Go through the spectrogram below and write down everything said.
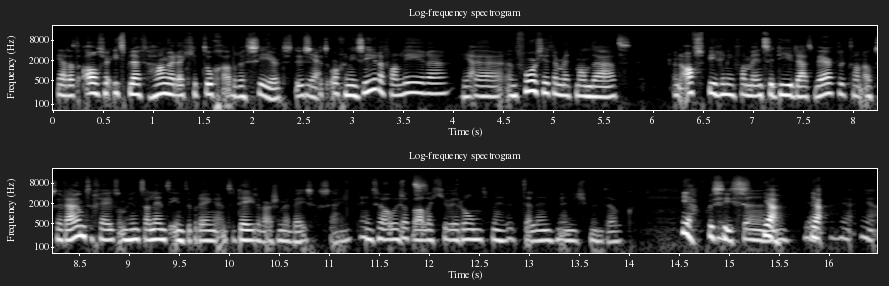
ja, dat als er iets blijft hangen, dat je het toch adresseert. Dus Ja. het organiseren van leren, Ja. eh, een voorzitter met mandaat, een afspiegeling van mensen die je daadwerkelijk dan ook de ruimte geeft om hun talent in te brengen en te delen waar ze mee bezig zijn. En zo is Dat- het balletje weer rond met het talentmanagement ook. Ja, precies. Dus, eh, ja, ja, ja.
